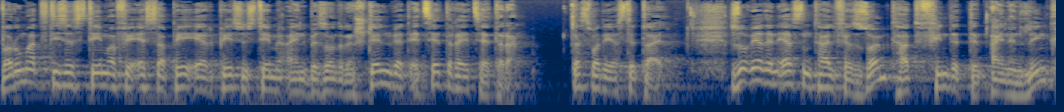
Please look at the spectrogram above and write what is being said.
Warum hat dieses Thema für SAP ERP-Systeme einen besonderen Stellenwert etc. etc. Das war der erste Teil. So wer den ersten Teil versäumt hat, findet einen Link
